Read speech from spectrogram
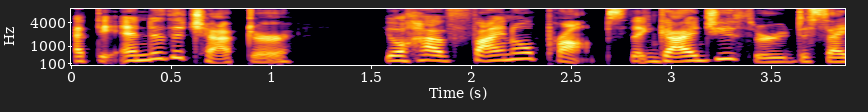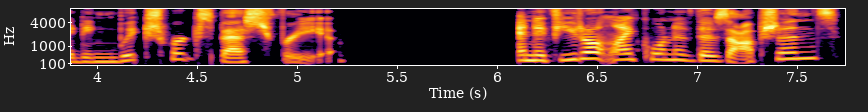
At the end of the chapter, you'll have final prompts that guide you through deciding which works best for you. And if you don't like one of those options,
